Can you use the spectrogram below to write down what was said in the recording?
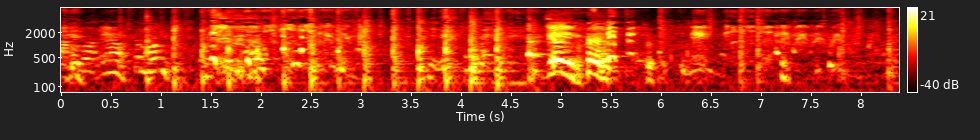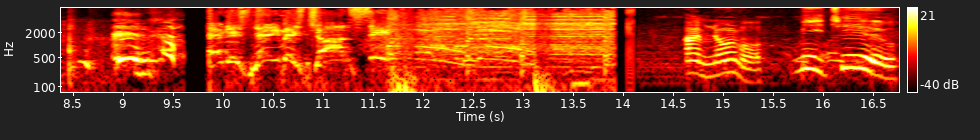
And his name is John C. I'm normal. Me too.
